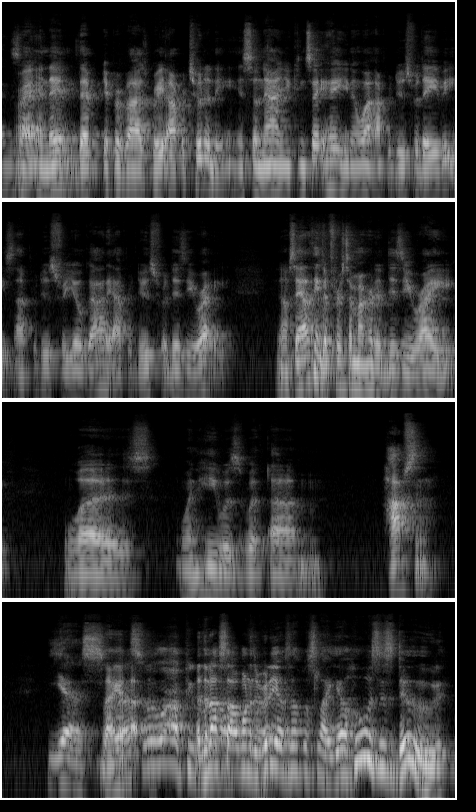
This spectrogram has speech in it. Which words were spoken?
Exactly. right? And they, that it provides great opportunity. And so now you can say, hey, you know what? I produce for Dave East. I produce for Yo Gotti. I produce for Dizzy Wright. You know, what I'm saying I think the first time I heard of Dizzy Wright was when he was with um, Hopsin. yes. Like, that's what a lot of people. And then I saw one of the videos. I was like, "Yo, who is this dude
